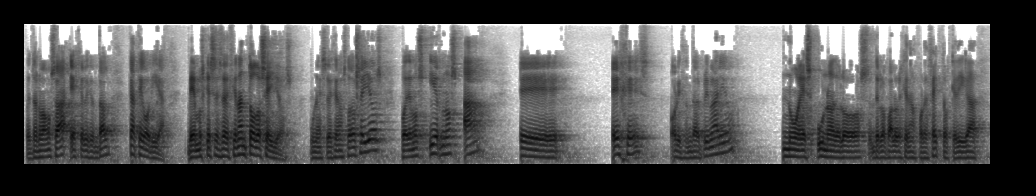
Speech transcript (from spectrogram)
Pues entonces vamos a eje horizontal, categoría. Vemos que se seleccionan todos ellos. Una vez seleccionados todos ellos, podemos irnos a eh, ejes horizontal primario. No es uno de los, de los valores que tenemos por defecto que diga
